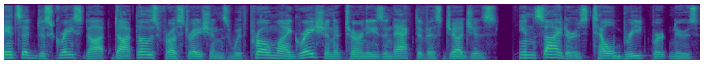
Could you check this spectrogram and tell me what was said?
It's a disgrace. Those frustrations with pro-migration attorneys and activist judges, insiders tell Breitbart News,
